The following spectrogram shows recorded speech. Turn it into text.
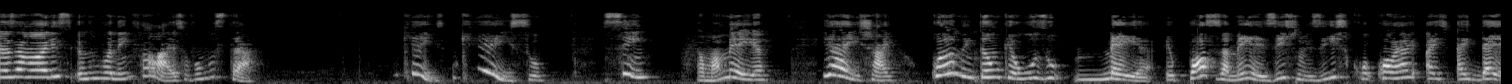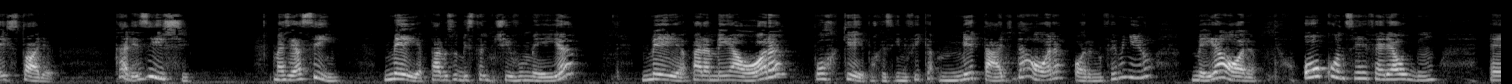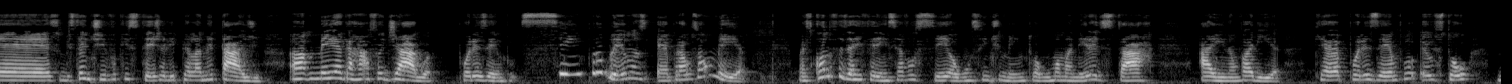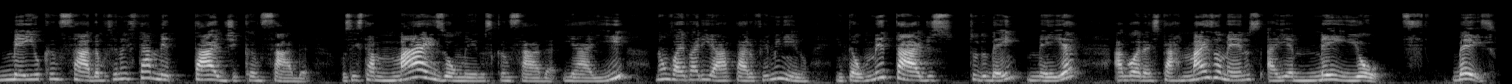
amores, eu não vou nem falar, eu só vou mostrar. O que é isso? O que é isso? Sim, é uma meia. E aí, Chay, quando então que eu uso meia? Eu posso usar meia? Existe, não existe? Qual é a, a ideia, a história? Cara, existe. Mas é assim, meia para o substantivo meia, meia para meia hora, por quê? Porque significa metade da hora, hora no feminino, meia hora. Ou quando se refere a algum é, substantivo que esteja ali pela metade. A meia garrafa de água, por exemplo. Sem problemas, é para usar o meia. Mas quando fizer referência a você, algum sentimento, alguma maneira de estar, aí não varia. Que é, por exemplo, eu estou meio cansada. Você não está metade cansada. Você está mais ou menos cansada. E aí não vai variar para o feminino. Então, metades, tudo bem? Meia. Agora, estar mais ou menos, aí é meio. Beijo!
